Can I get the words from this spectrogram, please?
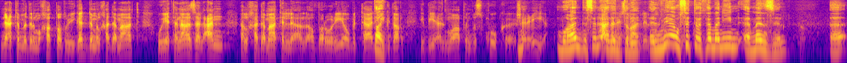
نعتمد المخطط ويقدم الخدمات ويتنازل عن الخدمات الضرورية وبالتالي طيب. يقدر يبيع المواطن بصكوك شرعية. مهندس ال 186 منزل آه،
